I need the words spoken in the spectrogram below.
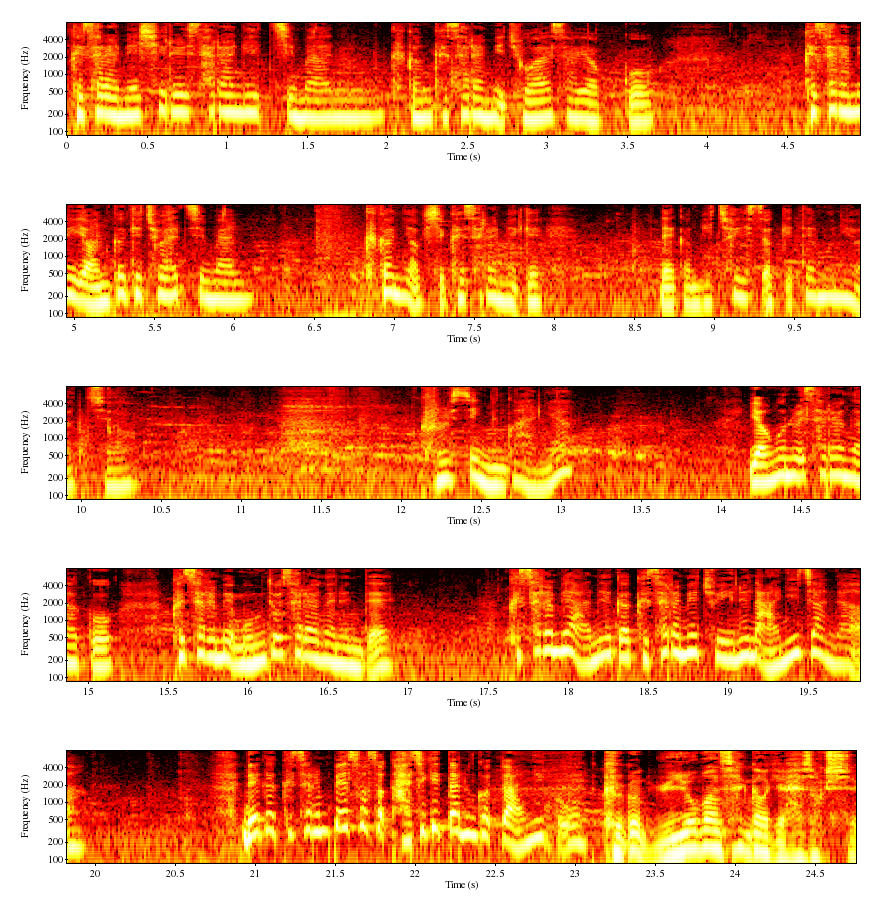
그 사람의 시를 사랑했지만 그건 그 사람이 좋아서였고 그 사람의 연극이 좋았지만 그건 역시 그 사람에게 내가 미쳐 있었기 때문이었죠. 그럴 수 있는 거 아니야? 영혼을 사랑하고 그 사람의 몸도 사랑하는데 그 사람의 아내가 그 사람의 주인은 아니잖아. 내가 그 사람 뺏어서 가지겠다는 것도 아니고. 그건 위험한 생각이야, 혜석 씨.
